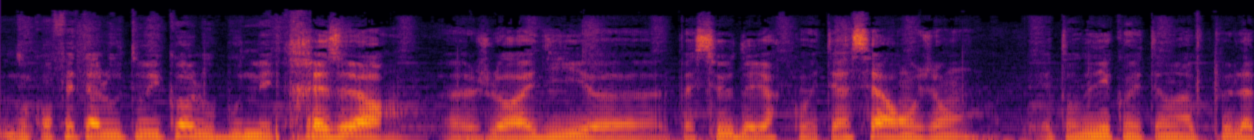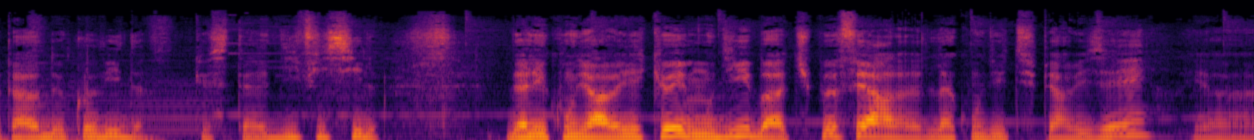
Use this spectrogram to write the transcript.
Donc en fait à l'auto-école, au bout de mes 13 heures, je leur ai dit, bah, c'est eux d'ailleurs qui ont été assez arrangeants, étant donné qu'on était un peu la période de Covid, que c'était difficile d'aller conduire avec eux, ils m'ont dit bah tu peux faire de la conduite supervisée. Euh,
